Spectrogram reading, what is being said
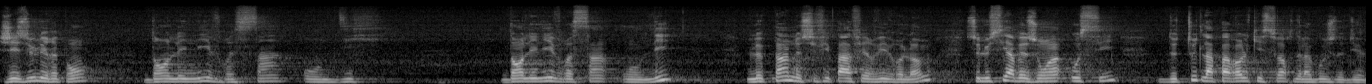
Jésus lui répond, dans les livres saints on dit. Dans les livres saints, on lit, le pain ne suffit pas à faire vivre l'homme, celui-ci a besoin aussi de toute la parole qui sort de la bouche de Dieu.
